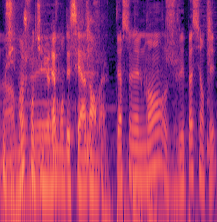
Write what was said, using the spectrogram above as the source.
Ou sinon, moi, je je continuerai vais- mon DCA normal. Personnellement, je vais patienter.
